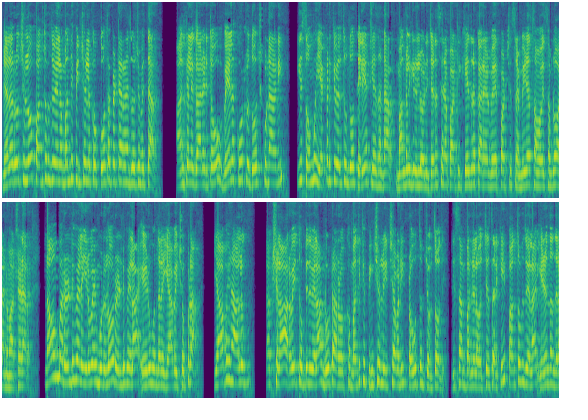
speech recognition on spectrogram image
నెల రోజుల్లో పంతొమ్మిది వేల మంది పింఛన్లకు కోత పెట్టారని దోచమెత్తారు అంకెల గారెడితో వేల కోట్లు దోచుకున్నారని ఈ సొమ్ము ఎక్కడికి వెళ్తుందో తెలియట్లేదన్నారు. మంగళగిరిలోని జనసేన పార్టీ కేంద్ర కార్యాలయం ఏర్పాటు చేసిన మీడియా సమావేశంలో ఆయన మాట్లాడారు. నవంబర్ రెండు వేల ఇరవై మూడులో రెండు వేల ఏడు వందల యాభై చొప్పున యాభై నాలుగు లక్షల అరవై తొమ్మిది వేల నూట అరవై ఒక్క మందికి పింఛన్లు ఇచ్చామని ప్రభుత్వం చెబుతోంది. డిసెంబర్ నెల వచ్చేసరికి పంతొమ్మిది వేల ఎనిమిది వందల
